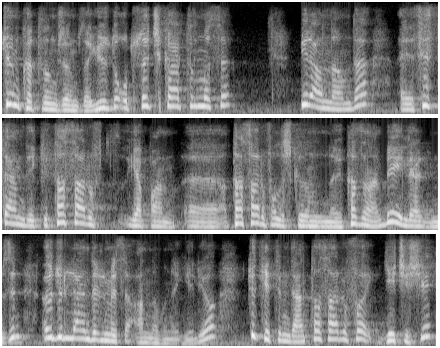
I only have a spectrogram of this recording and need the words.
tüm katılımcılarımıza %30'a çıkartılması bir anlamda e, sistemdeki tasarruf yapan, e, tasarruf alışkanlığı kazanan bireylerimizin ödüllendirilmesi anlamına geliyor. Tüketimden tasarrufa geçişi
